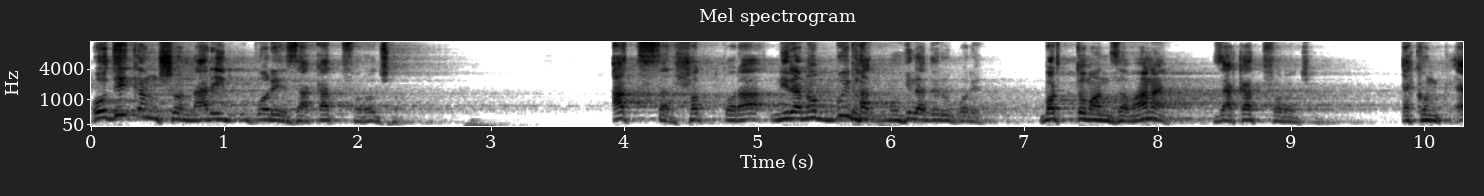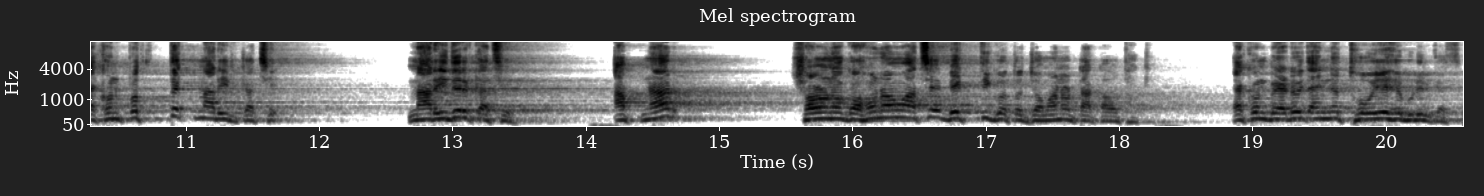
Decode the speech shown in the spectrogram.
অধিকাংশ নারীর উপরে জাকাত ফরজ হয়। আকসার শতকরা নিরানব্বই ভাগ মহিলাদের উপরে বর্তমান জামানায় জাকাত ফরজ হয়। এখন এখন প্রত্যেক নারীর কাছে, নারীদের কাছে আপনার স্বর্ণ গহনাও আছে, ব্যক্তিগত জমানো টাকাও থাকে। এখন ব্যাডই তাই না থয়ে হেবুড়ির কাছে।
